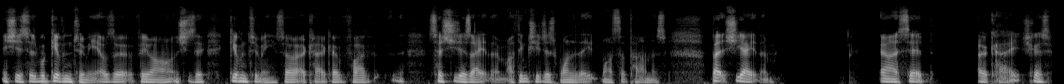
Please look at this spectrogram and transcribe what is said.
And she said, well, give them to me. It was a female. And she said, give them to me. So, okay, I gave five. So she just ate them. I think she just wanted to eat my sultanas, but she ate them. And I said, okay. She goes,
